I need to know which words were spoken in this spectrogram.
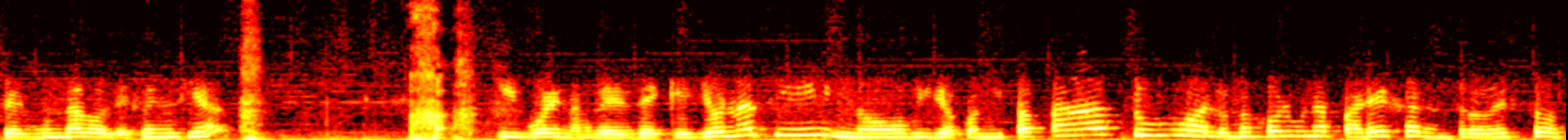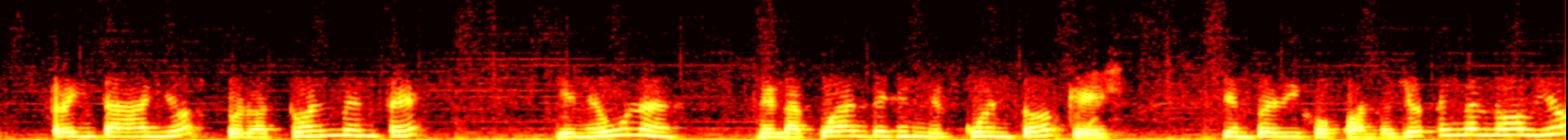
segunda adolescencia. Y bueno, desde que yo nací no vivió con mi papá, tuvo a lo mejor una pareja dentro de estos 30 años, pero actualmente tiene una, de la cual déjenles cuento que Uy. siempre dijo, cuando yo tenga novio,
